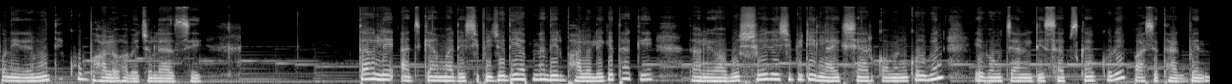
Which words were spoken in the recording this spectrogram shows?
পনিরের মধ্যে খুব ভালোভাবে চলে আসে। তাহলে আজকে আমার রেসিপি যদি আপনাদের ভালো লেগে থাকে, তাহলে অবশ্যই রেসিপিটি লাইক শেয়ার কমেন্ট করবেন এবং চ্যানেলটি সাবস্ক্রাইব করে পাশে থাকবেন।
